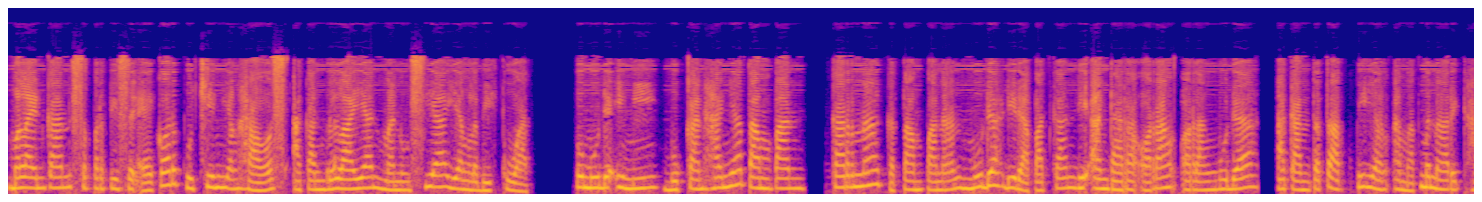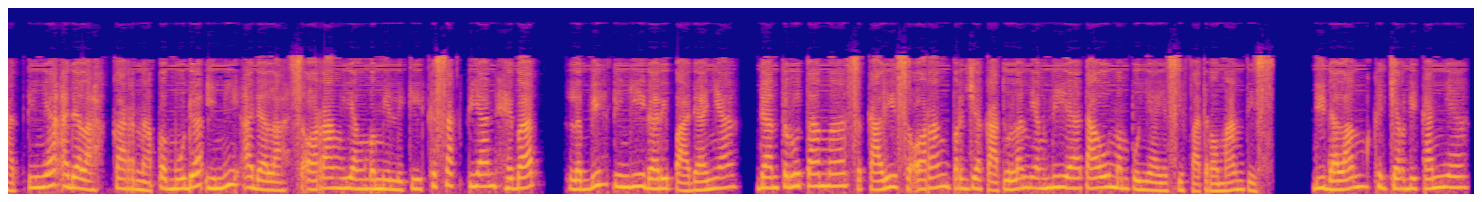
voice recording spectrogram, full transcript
melainkan seperti seekor kucing yang haus akan belayan manusia yang lebih kuat. Pemuda ini bukan hanya tampan, karena ketampanan mudah didapatkan di antara orang-orang muda, akan tetapi yang amat menarik hatinya adalah karena pemuda ini adalah seorang yang memiliki kesaktian hebat, lebih tinggi daripadanya, dan terutama sekali seorang perjakatulan yang dia tahu mempunyai sifat romantis. Di dalam kecerdikannya,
